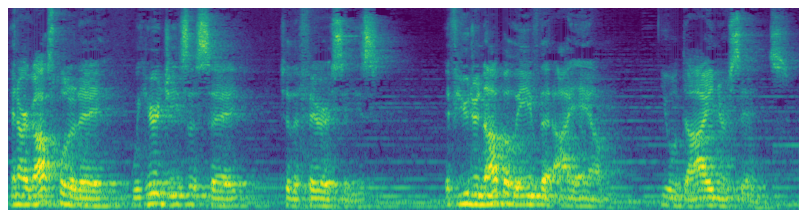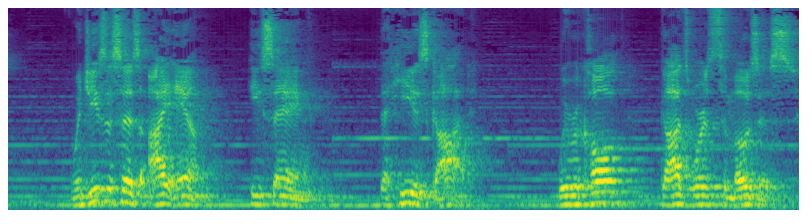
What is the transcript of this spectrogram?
In our gospel today, we hear Jesus say to the Pharisees, If you do not believe that I am, you will die in your sins. When Jesus says, I am, he's saying that he is God. We recall God's words to Moses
